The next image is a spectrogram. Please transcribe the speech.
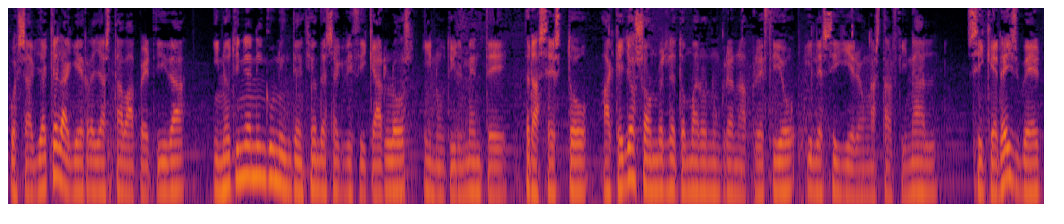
pues sabía que la guerra ya estaba perdida y no tenía ninguna intención de sacrificarlos inútilmente. Tras esto, aquellos hombres le tomaron un gran aprecio y le siguieron hasta el final. Si queréis ver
